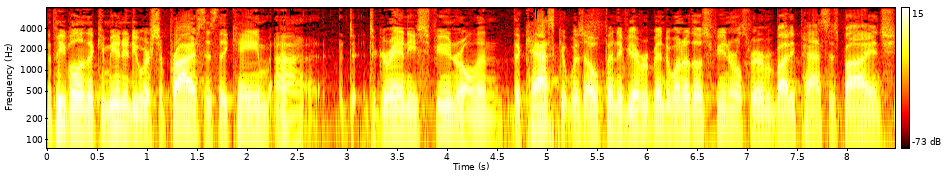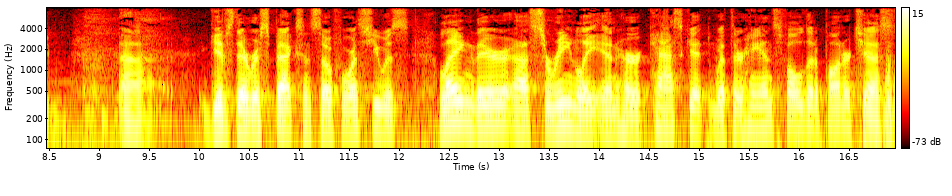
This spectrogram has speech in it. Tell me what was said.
The people in the community were surprised as they came uh, to, to Granny's funeral, and the casket was open. Have you ever been to one of those funerals where everybody passes by and she, uh, gives their respects and so forth? She was laying there uh, serenely in her casket with her hands folded upon her chest,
